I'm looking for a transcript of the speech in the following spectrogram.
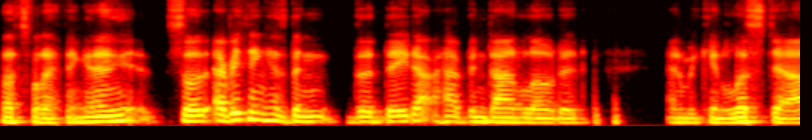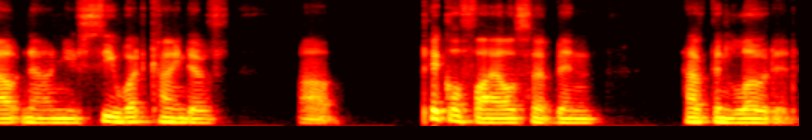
that's what I think. And so everything has been the data have been downloaded, and we can list it out now, and you see what kind of uh, pickle files have been have been loaded.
